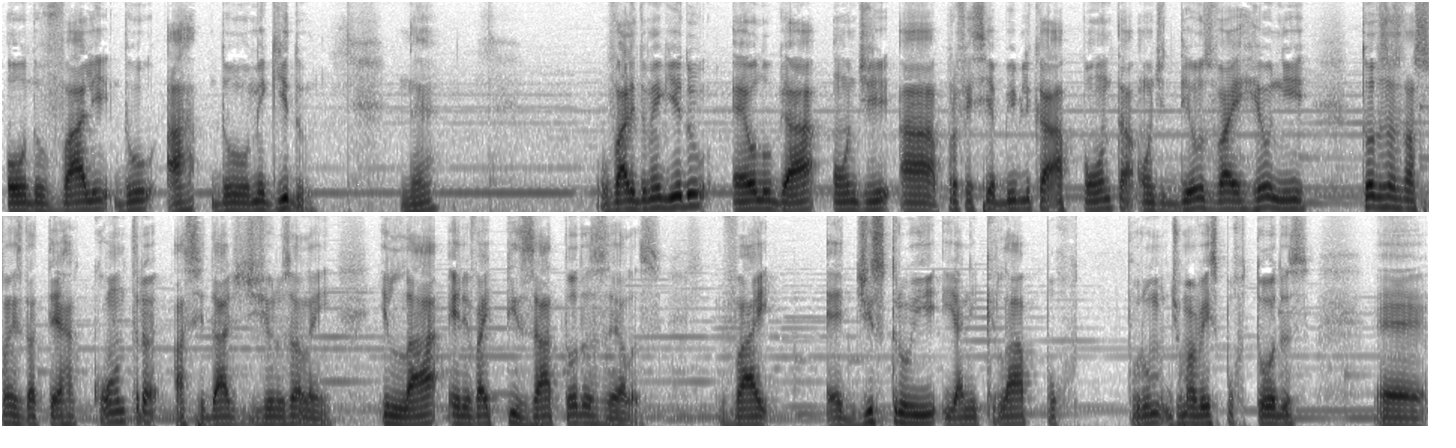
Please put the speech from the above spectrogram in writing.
ou do Vale do, do Megido, né? O Vale do Megido é o lugar onde a profecia bíblica aponta, onde Deus vai reunir todas as nações da terra contra a cidade de Jerusalém. E lá ele vai pisar todas elas, vai é, destruir e aniquilar por, por de uma vez por todas é,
